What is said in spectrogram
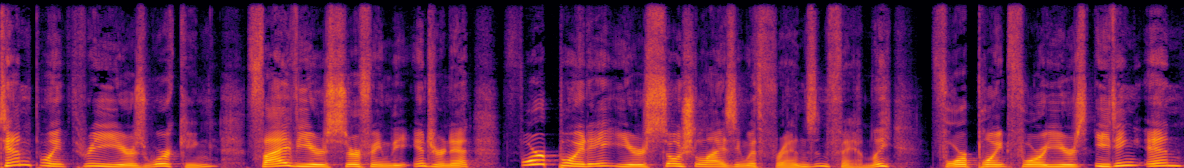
10.3 years working, 5 years surfing the internet, 4.8 years socializing with friends and family, 4.4 years eating, and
